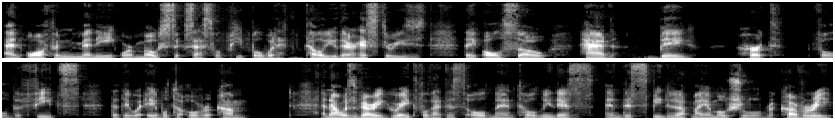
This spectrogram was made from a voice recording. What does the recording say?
And often many or most successful people would tell you their histories. They also had big hurtful defeats that they were able to overcome. And I was very grateful that this old man told me this, and this speeded up my emotional recovery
